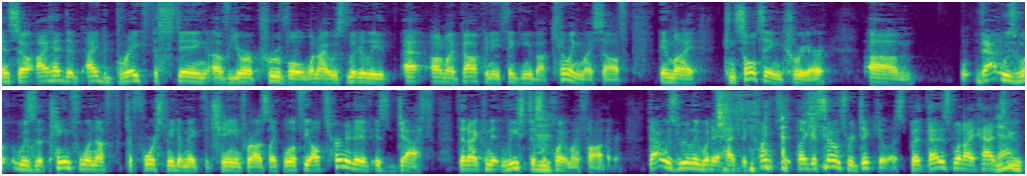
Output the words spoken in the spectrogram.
And so I had to I had to break the sting of your approval when I was literally at, on my balcony thinking about killing myself in my consulting career. Um, that was what was the painful enough to force me to make the change where I was like, well, if the alternative is death, then I can at least Hmm. disappoint my father. That was really what it had to come to. like it sounds ridiculous, but that is what I had Yeah. to.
